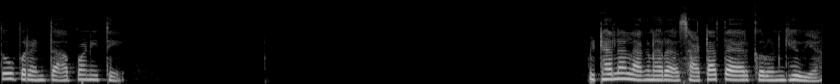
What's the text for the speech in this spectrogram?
तोपर्यंत आपण इथे पिठाला लागणारा साठा तयार करून घेऊया.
